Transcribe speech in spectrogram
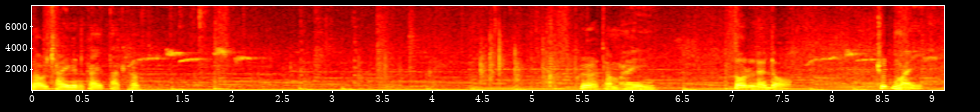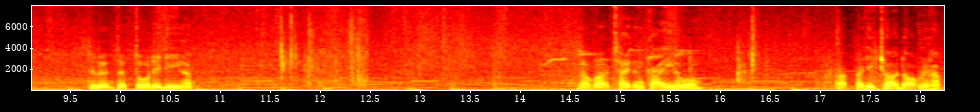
เราใช้กันไกรตัดครับ เพื่อทำให้ต้นและดอกชุดใหม่เจริญเติบโตได้ดีครับ เราก็ใช้กันไกรครับผม ตัดไปที่ช่อดอกเลยครับ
